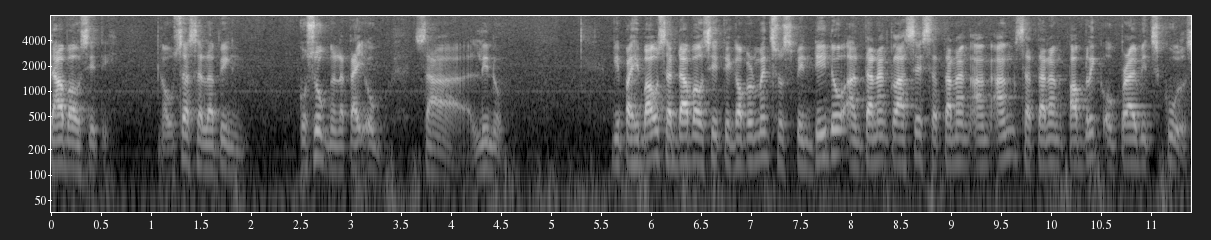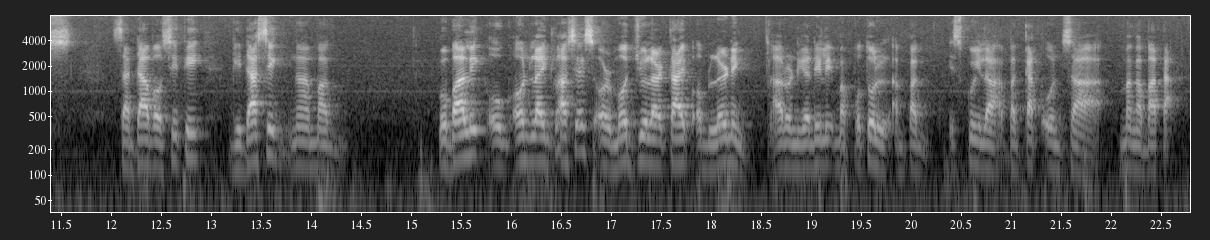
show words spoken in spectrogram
Davao City. Nga usa sa labing kusog nga natayog sa linog. Gipahibaw sa Davao City Government suspendido ang tanang klase sa tanang ang-ang sa tanang public o private schools sa Davao City gidasig nga mag mubalik og online classes or modular type of learning aron nga dili maputol ang pag-eskwela pagkat-on sa mga bata.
